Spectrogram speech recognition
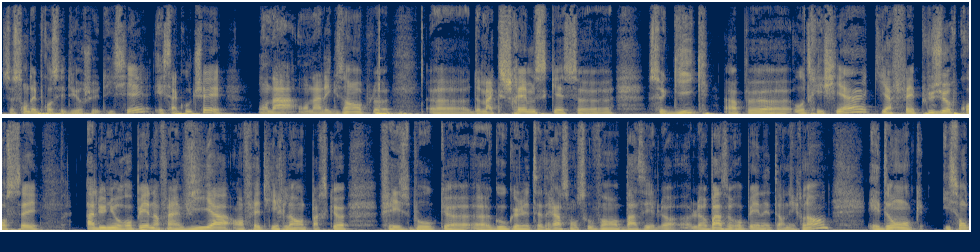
ce sont des procédures judiciaires et ça coûte cher. On a, on a l'exemple euh, de Max Schrems, qui est ce, ce geek un peu euh, autrichien, qui a fait plusieurs procès à l'Union européenne, enfin via en fait l'Irlande, parce que Facebook, euh, euh, Google, etc. sont souvent basés, leur, leur, base européenne est en Irlande, et donc ils sont,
